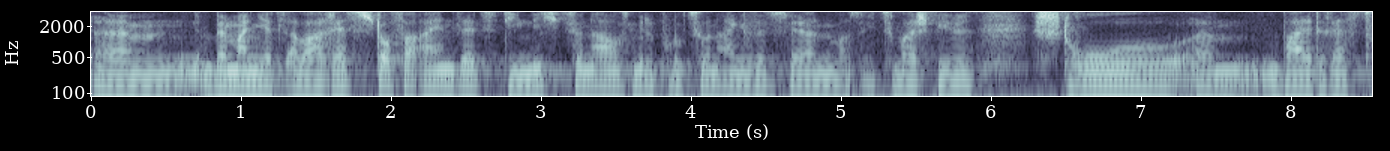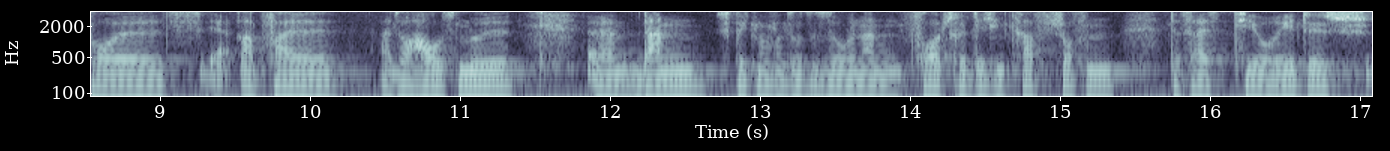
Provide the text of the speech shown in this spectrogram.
Ähm, wenn man jetzt aber Reststoffe einsetzt, die nicht zur Nahrungsmittelproduktion eingesetzt werden, also zum Beispiel Stroh, ähm, Waldrestholz, Abfall, also Hausmüll, äh, dann spricht man von so, sogenannten fortschrittlichen Kraftstoffen. Das heißt, theoretisch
